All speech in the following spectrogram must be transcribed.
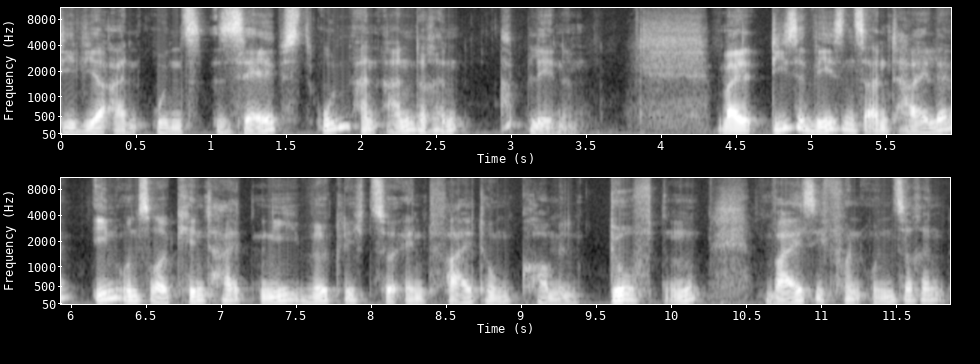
die wir an uns selbst und an anderen ablehnen weil diese Wesensanteile in unserer Kindheit nie wirklich zur Entfaltung kommen durften, weil sie von unseren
